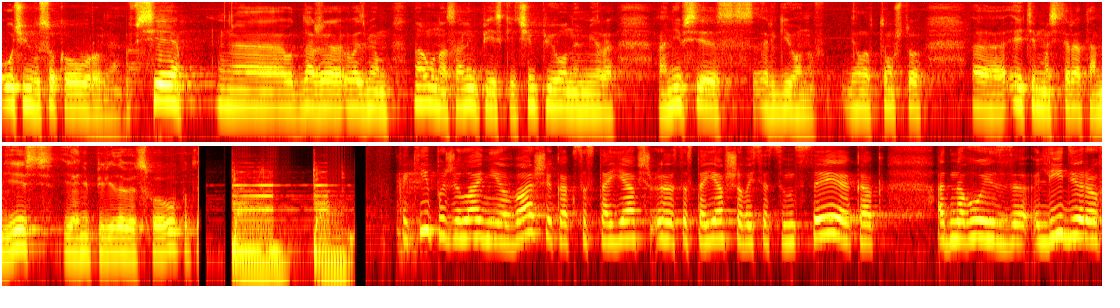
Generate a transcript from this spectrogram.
очень высокого уровня. Все, вот даже возьмем, ну, у нас олимпийские чемпионы мира, они все с регионов. Дело в том, что э, эти мастера там есть, и они передают свой опыт. Какие пожелания ваши, как состояв, э, состоявшегося сенсея, как одного из лидеров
